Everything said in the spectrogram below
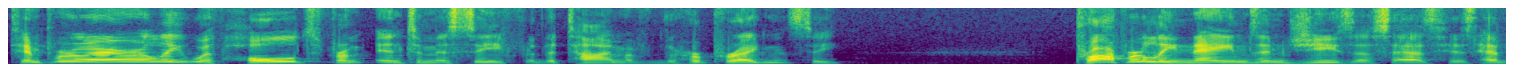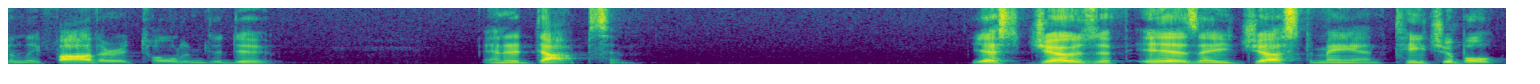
temporarily withholds from intimacy for the time of her pregnancy. properly names him Jesus, as his heavenly Father had told him to do, and adopts him. Yes, Joseph is a just man, teachable,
